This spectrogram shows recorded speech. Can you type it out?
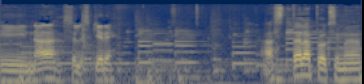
y nada, se les quiere. Hasta la próxima.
